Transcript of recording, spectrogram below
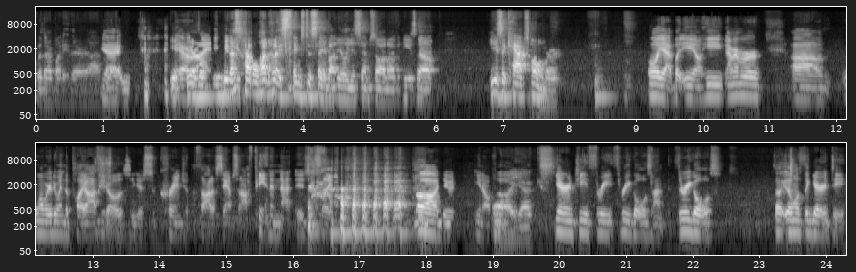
with our buddy there. Uh, yeah, he, yeah, he, he, he does have a lot of nice things to say about Ilya Samsonov, and he's a he's a Caps homer. Well, yeah, but you know, he I remember um, when we were doing the playoff shows, he just cringe at the thought of Samsonov being in that. It's just like, oh, dude, you know, oh yucks, guaranteed three three goals on three goals. So almost the guarantee.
